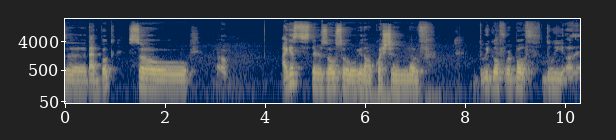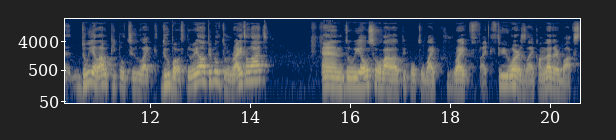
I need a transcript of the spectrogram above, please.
uh, that book. So uh, I guess there's also you know question of do we go for both? Do we uh, do we allow people to like do both? Do we allow people to write a lot? And do we also allow people to like write like three words like on Letterboxd?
